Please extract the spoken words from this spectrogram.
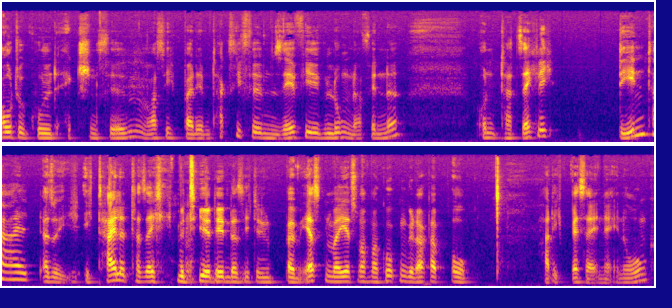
Autokult-Action-Film, was ich bei dem Taxi-Film sehr viel gelungener finde. Und tatsächlich den Teil, also ich, ich teile tatsächlich mit dir den, dass ich den beim ersten Mal jetzt nochmal gucken gedacht habe, oh, hatte ich besser in Erinnerung.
